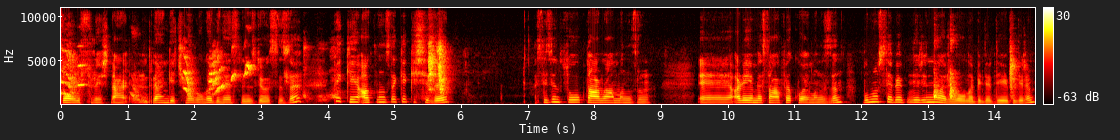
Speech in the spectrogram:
zorlu süreçlerden geçiyor olabilirsiniz diyor size. Peki aklınızdaki kişi de sizin soğuk davranmanızın, e, araya mesafe koymanızın bunun sebeplerini arıyor olabilir diyebilirim.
